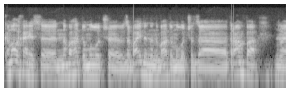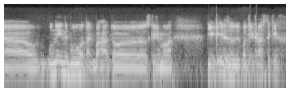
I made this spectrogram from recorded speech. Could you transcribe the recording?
Камала Харріс е, набагато молодша за Байдена, набагато молодша за Трампа. Е, У неї не було так багато, е, скажімо, як от якраз таких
